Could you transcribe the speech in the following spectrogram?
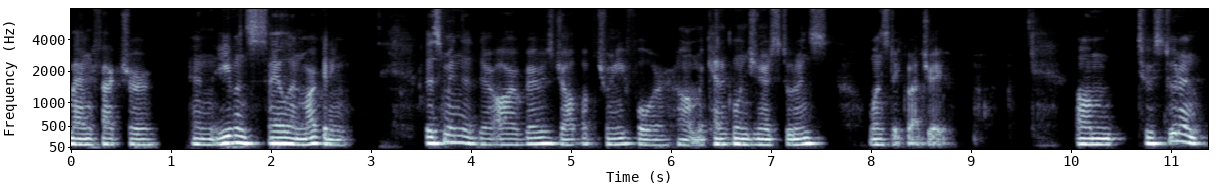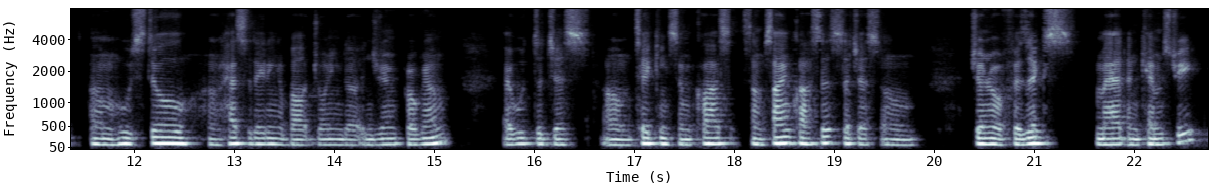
manufacture, and even sale and marketing. This means that there are various job opportunity for um, mechanical engineer students once they graduate. Um, to student um, who's still uh, hesitating about joining the engineering program, I would suggest um, taking some class, some science classes such as um, general physics, math, and chemistry.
